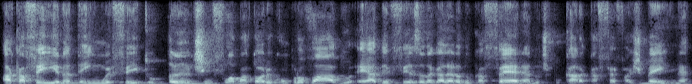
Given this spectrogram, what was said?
a cafeína tem um efeito anti-inflamatório comprovado. É a defesa da galera do café, né? Do tipo, cara, café faz bem, né?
